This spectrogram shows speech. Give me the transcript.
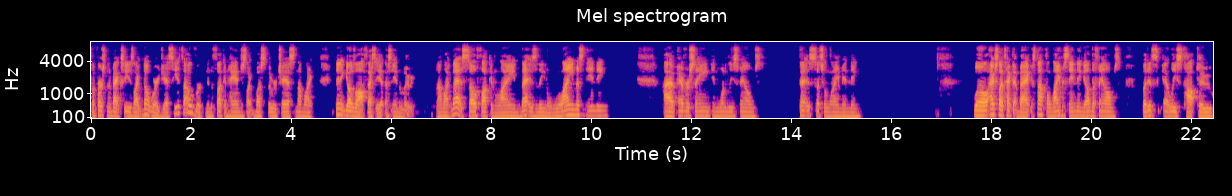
the person in the back seat is like, "Don't worry, Jesse, it's over." And then the fucking hand just like busts through her chest, and I'm like, then it goes off. That's it. That's the end of the movie. And I'm like, that is so fucking lame. That is the lamest ending I have ever seen in one of these films. That is such a lame ending. Well, actually, I take that back. It's not the lamest ending of the films but it's at least top two.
